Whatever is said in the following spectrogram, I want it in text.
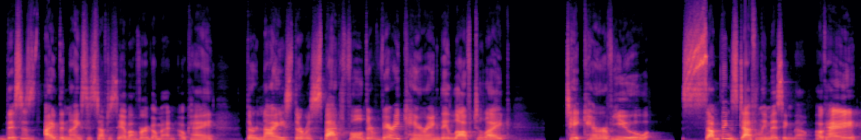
This is I have the nicest stuff to say about Virgo men, okay? They're nice, they're respectful, they're very caring. They love to like take care of you. Something's definitely missing though. Okay?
